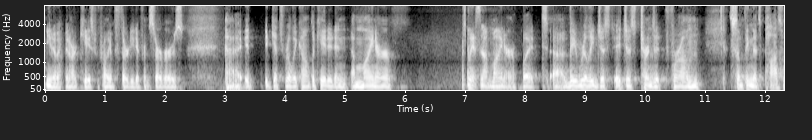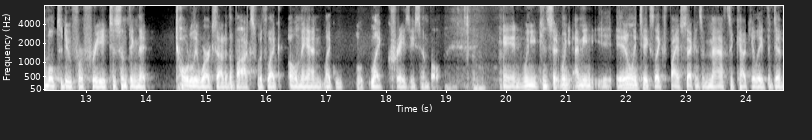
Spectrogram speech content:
you know, in our case, we probably have 30 different servers. Uh, it, it gets really complicated and a minor, I mean, it's not minor, but uh, they really just, it just turns it from something that's possible to do for free to something that totally works out of the box with like, oh man, like, like crazy simple. And when you consider, when I mean, it only takes like five seconds of math to calculate the dev,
